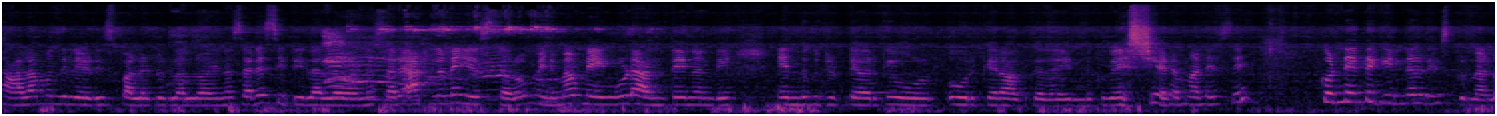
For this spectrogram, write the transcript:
చాలామంది లేడీస్ పల్లెటూర్లలో అయినా సరే సిటీలలో అయినా సరే అట్లనే చేస్తారు. మినిమం నేను కూడా అంతేనండి. ఎందుకు జుట్టు ఎవరికి ఊరికే రాదు కదా ఎందుకు వేస్ట్ చేయడం అనేసి. కొన్ని అయితే గిన్నెలు తీసుకున్నాను.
